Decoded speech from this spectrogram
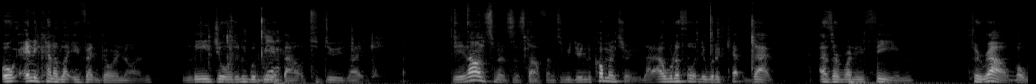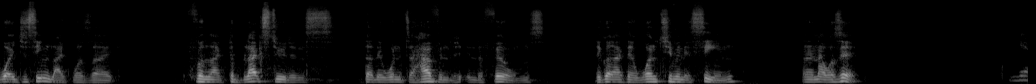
or any kind of like event going on, Lee Jordan would be Yeah. about to do like the announcements and stuff and to be doing the commentary. Like I would have thought they would have kept that as a running theme throughout. But what it just seemed like was like for like the black students that they wanted to have in the in the films, they got like their one two minute scene, and then that was it. Yeah.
